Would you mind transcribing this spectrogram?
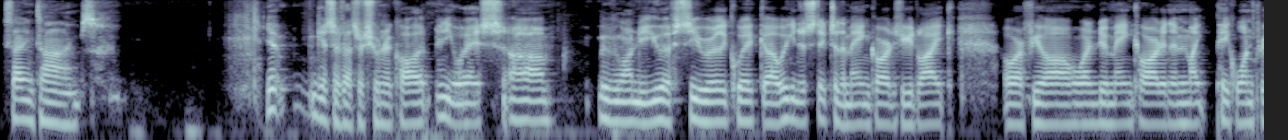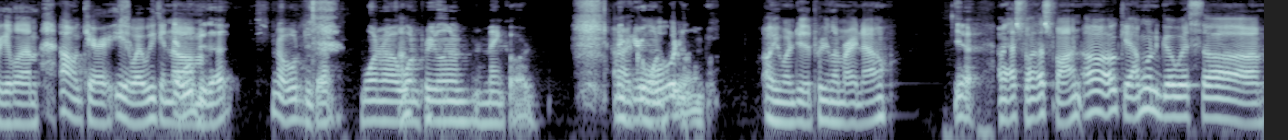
exciting times. Yep, I guess if that's what you want to call it. Anyways, um, moving on to UFC really quick. Uh, we can just stick to the main card if you'd like, or if you all want to do main card and then like pick one prelim. I don't care. Either way, we can. Yeah, um, we'll do that. No, we'll do that. One, uh, one prelim and main card. All right, cool. Oh, you want to do the prelim right now? Yeah, I mean, that's fine. That's fine. Oh, okay. I'm going to go with uh,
